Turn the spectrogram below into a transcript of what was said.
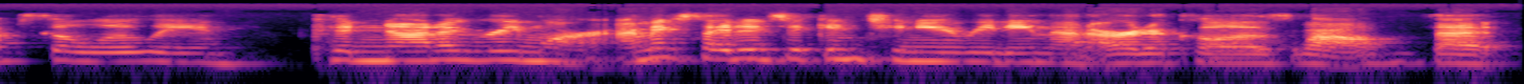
Absolutely. Could not agree more. I'm excited to continue reading that article as well. That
